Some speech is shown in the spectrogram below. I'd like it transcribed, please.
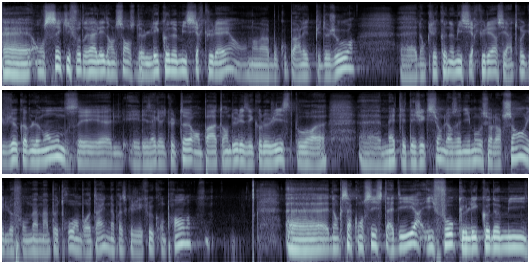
Euh, on sait qu'il faudrait aller dans le sens de l'économie circulaire, on en a beaucoup parlé depuis deux jours. Donc l'économie circulaire, c'est un truc vieux comme le monde, et les agriculteurs n'ont pas attendu les écologistes pour mettre les déjections de leurs animaux sur leurs champs. Ils le font même un peu trop en Bretagne, d'après ce que j'ai cru comprendre. Donc ça consiste à dire il faut que l'économie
